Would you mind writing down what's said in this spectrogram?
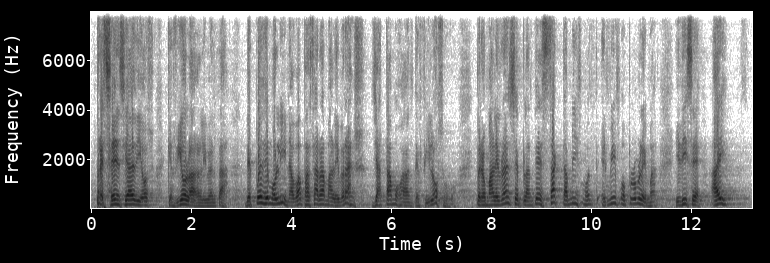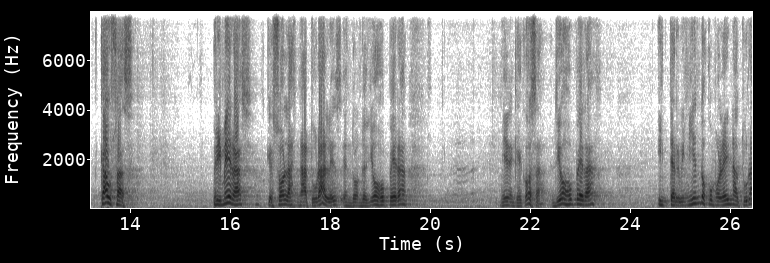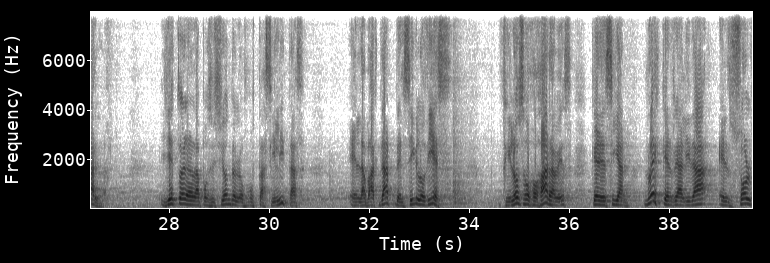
presencia de Dios que viola la libertad. Después de Molina va a pasar a Malebranche, ya estamos ante filósofos, pero Malebranche se plantea exactamente el mismo problema y dice, hay causas primeras, que son las naturales, en donde Dios opera, miren qué cosa, Dios opera interviniendo como ley natural. Y esto era la posición de los mustasilitas en la Bagdad del siglo X, filósofos árabes que decían, no es que en realidad el sol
